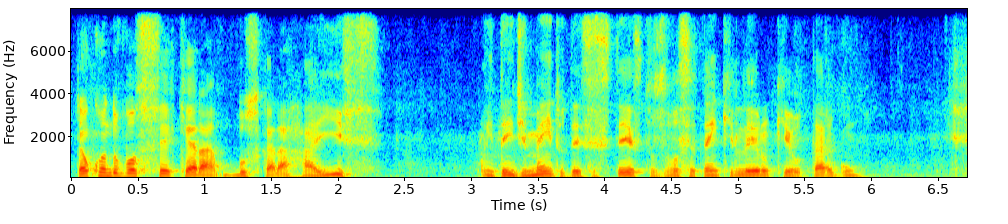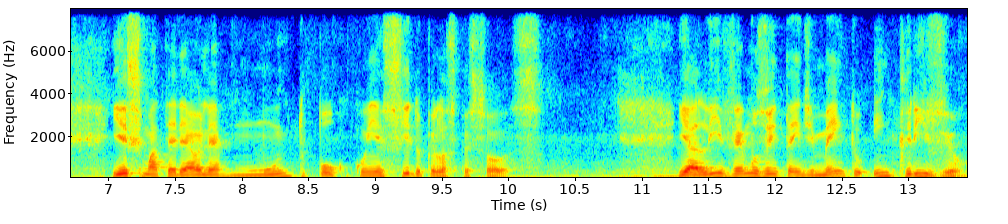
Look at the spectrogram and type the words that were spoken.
Então, quando você quer buscar a raiz, o entendimento desses textos, você tem que ler o que? O Targum. E esse material ele é muito pouco conhecido pelas pessoas. E ali vemos um entendimento incrível,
